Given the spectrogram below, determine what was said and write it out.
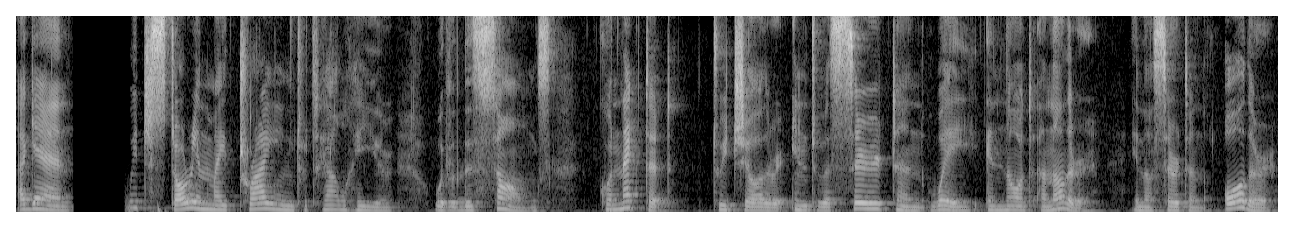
Again, which story am I trying to tell here with the songs connected to each other into a certain way and not another, in a certain order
